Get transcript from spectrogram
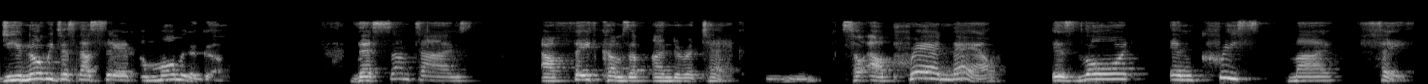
Do you know we just now said a moment ago that sometimes our faith comes up under attack? Mhm. So our prayer now is, Lord, increase my faith.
